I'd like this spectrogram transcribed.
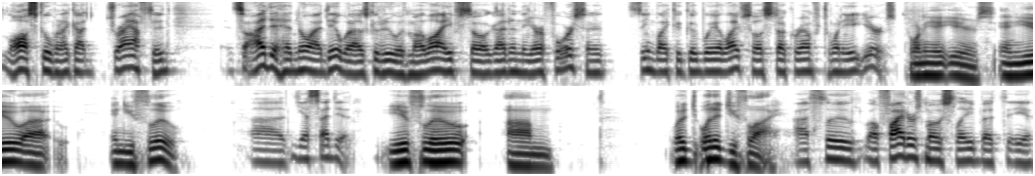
law school when I got drafted. So I did, had no idea what I was going to do with my life. So I got in the Air Force, and it seemed like a good way of life. So I stuck around for 28 years. Twenty eight years, and you uh, and you flew. Uh, yes, I did. You flew. Um, what did, what did you fly? I flew well fighters mostly, but the uh,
